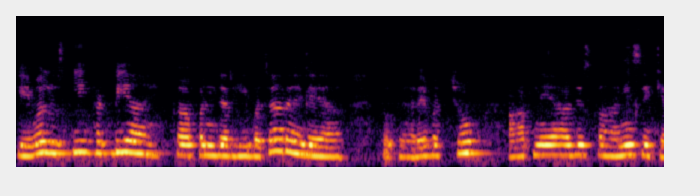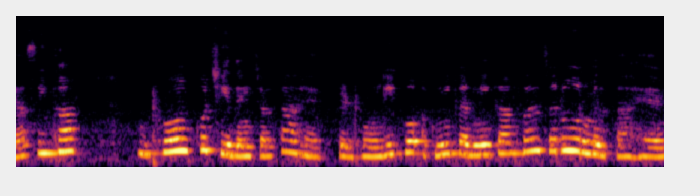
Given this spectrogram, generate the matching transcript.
केवल उसकी हड्डियाँ का पंजर ही बचा रह गया। तो प्यारे बच्चों, आपने आज इस कहानी से क्या सीखा? ढोंग कुछ ही दिन चलता है, फिर ढोंगी को अपनी करनी का फल ज़रूर मिलता है।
